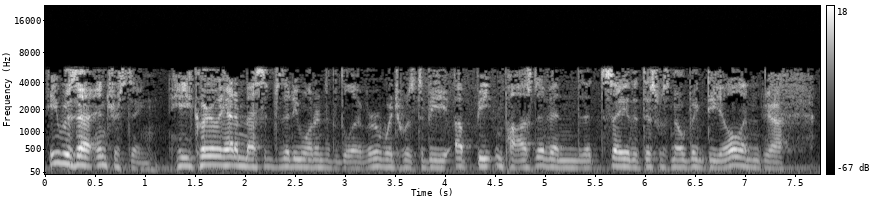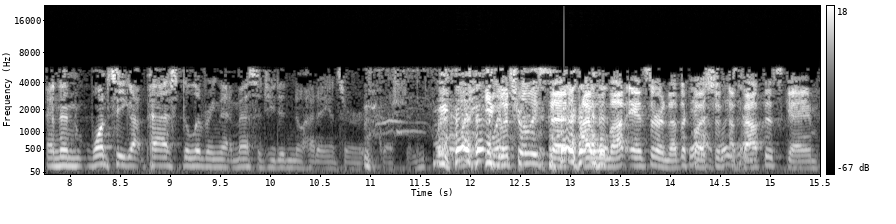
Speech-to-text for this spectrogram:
He was uh, interesting. He clearly had a message that he wanted to deliver, which was to be upbeat and positive and that say that this was no big deal. And Yeah. and then once he got past delivering that message, he didn't know how to answer a question. He literally said, "I will not answer another Yeah, question about this game.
